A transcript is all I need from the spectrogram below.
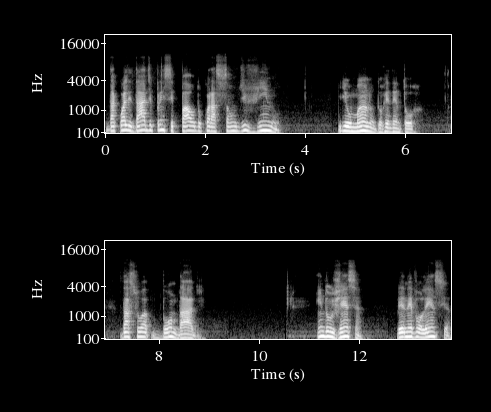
da qualidade principal do coração divino e humano do Redentor da sua bondade, indulgência, benevolência,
